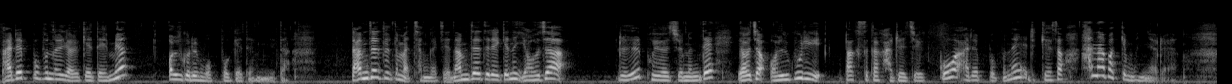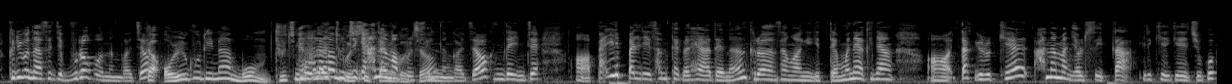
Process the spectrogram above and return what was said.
아랫 부분을 열게 되면 얼굴을 못 보게 됩니다. 남자들도 마찬가지예요. 남자들에게는 여자 를 보여주는데 여자 얼굴이 박스가 가려져 있고 아랫부분에 이렇게 해서 하나밖에 못 열어요. 그리고 나서 이제 물어보는 거죠. 그러니까 얼굴이나 몸 둘 중에 하나만 둘 중에 하나만 볼 수 있는 거죠. 근데 이제 어 빨리빨리 선택을 해야 되는 그런 상황이기 때문에 그냥 어 딱 이렇게 하나만 열 수 있다. 이렇게 얘기해 주고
